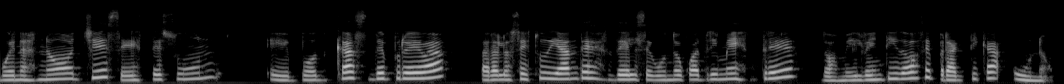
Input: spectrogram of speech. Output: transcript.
Buenas noches, este es un eh, podcast de prueba para los estudiantes del segundo cuatrimestre 2022 de práctica 1.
